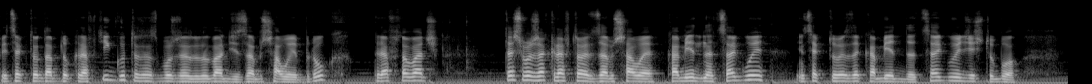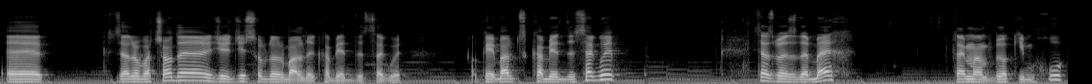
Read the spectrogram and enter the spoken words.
Więc jak to dam do craftingu, to teraz można normalnie zamszały bruk craftować. Też można craftować zamszałe kamienne cegły, więc jak tu wezmę kamienne cegły, gdzieś tu było e, zarobaczone, gdzie, gdzie są normalne kamienne cegły. Ok, mam kamienne cegły. Teraz wezmę mech. Tutaj mam bloki mchu.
